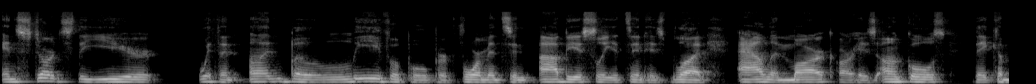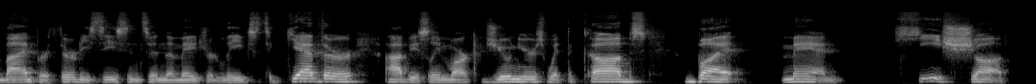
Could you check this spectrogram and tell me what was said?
and starts the year with an unbelievable performance. And obviously, it's in his blood. Al and Mark are his uncles. They combined for 30 seasons in the major leagues together. Obviously, Mark Jr.'s with the Cubs. But man, he shoved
